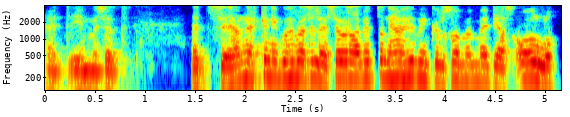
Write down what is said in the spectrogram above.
Että ihmiset, että se on ehkä niinku hyvä sille seuraa. Nyt on ihan hyvin kyllä Suomen mediassa ollut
